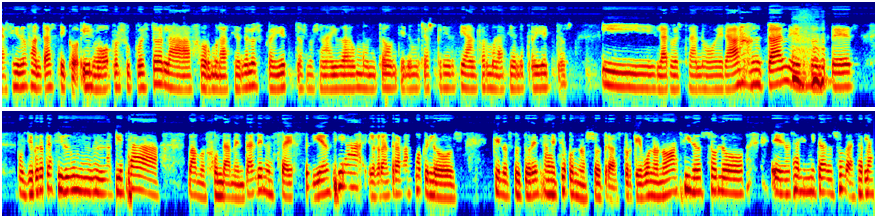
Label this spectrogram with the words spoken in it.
ha sido fantástico. Y luego, por supuesto, la formulación de los proyectos nos han ayudado un montón. Tiene mucha experiencia en formulación de proyectos y la nuestra no era tal. Entonces, pues yo creo que ha sido una pieza, vamos, fundamental de nuestra experiencia, el gran trabajo que los que los tutores han hecho con nosotras, porque bueno, no ha sido solo, eh, no ha limitado solo a ser la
